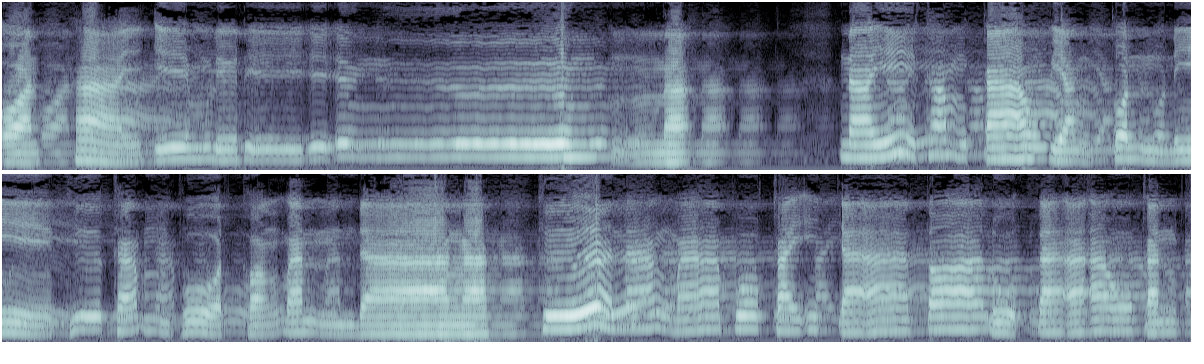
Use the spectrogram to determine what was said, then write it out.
อ่อน หายอิ่มหรือดีนะ ในคำกล่าวเบียงต้นนี้คือคำพูดของมันดางคือนางมาผู้ไก่จะต่อลูกสาวกันค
